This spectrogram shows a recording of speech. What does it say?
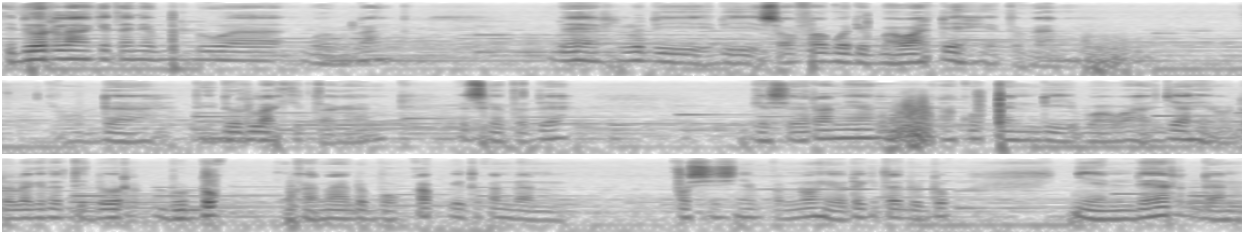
tidurlah kita nih berdua. Gue bilang deh lu di di sofa gue di bawah deh gitu kan. Ya udah tidurlah kita kan. Terus kata dia geseran yang aku pengen di bawah aja. Ya udahlah kita tidur duduk karena ada bokap gitu kan dan posisinya penuh. Ya udah kita duduk nyender dan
